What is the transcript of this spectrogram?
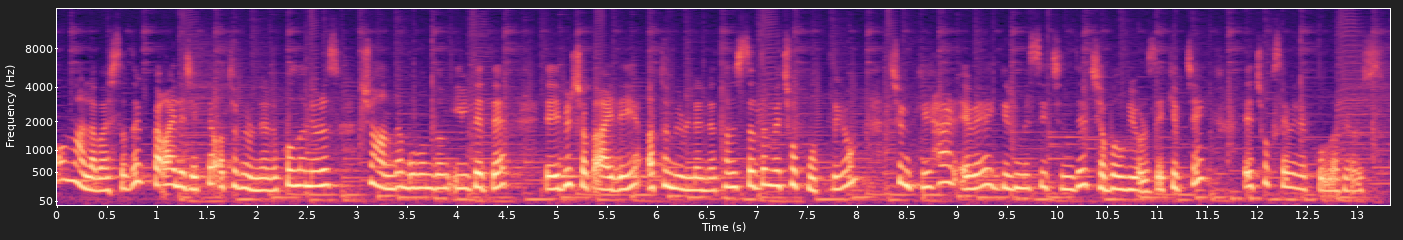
Onlarla başladık ve ailecek de atom ürünlerini kullanıyoruz. Şu anda bulunduğum ilde de e, birçok aileyi atom ürünlerinde tanıştırdım ve çok mutluyum. Çünkü her eve girmesi için de çabalıyoruz ekipçe. Çok severek kullanıyoruz.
